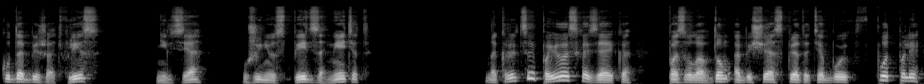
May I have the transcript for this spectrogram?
Куда бежать? В лес? Нельзя. Уже не успеть, заметят. На крыльце появилась хозяйка, позвала в дом, обещая спрятать обоих в подполе,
